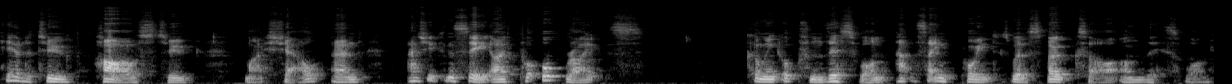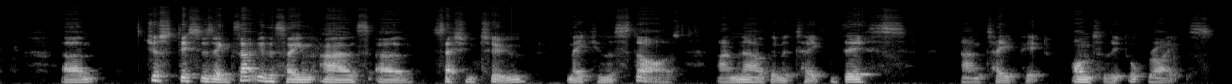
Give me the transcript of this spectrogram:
Here are the two halves to my shell and as you can see I've put uprights coming up from this one at the same point as where the spokes are on this one. Um, just this is exactly the same as um, session 2 making the stars. I'm now going to take this and tape it onto the uprights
